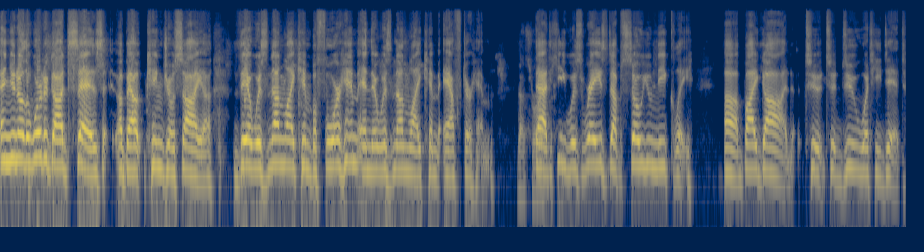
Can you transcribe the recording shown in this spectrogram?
And you know, the word of God says about King Josiah, there was none like him before him, and there was none like him after him. That's right. That he was raised up so uniquely uh, by God to to do what he did.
